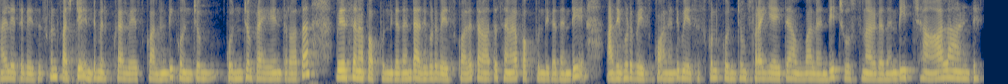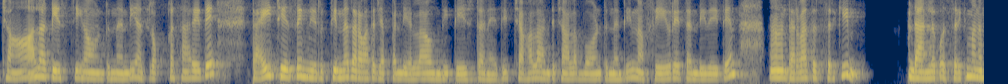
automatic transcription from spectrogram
ఆయిల్ అయితే వేసేసుకొని ఫస్ట్ ఎండు మిరపకాయలు వేసుకోవాలండి. కొంచెం కొంచెం ఫ్రై అయిన తర్వాత వేరుశనగ పప్పు ఉంది కదండి అది కూడా వేసుకోవాలి. తర్వాత శనగపప్పు ఉంది కదండి అది కూడా వేసుకోవాలండి. వేసేసుకొని కొంచెం ఫ్రై అయితే అవ్వాలండి. చూస్తున్నారు కదండి చాలా అంటే చాలా టేస్టీగా ఉంటుందండి. అసలు ఒక్కసారి అయితే ట్రై చేసి మీరు తిన్న తర్వాత చెప్పండి ఎలా ఉంది టేస్ట్ అనేది. చాలా అంటే చాలా బాగుంటుందండి. నా ఫేవరెట్ అండి ఇదైతే. తర్వాత వచ్చేసరికి దానిలోకి వచ్చేసరికి మనం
